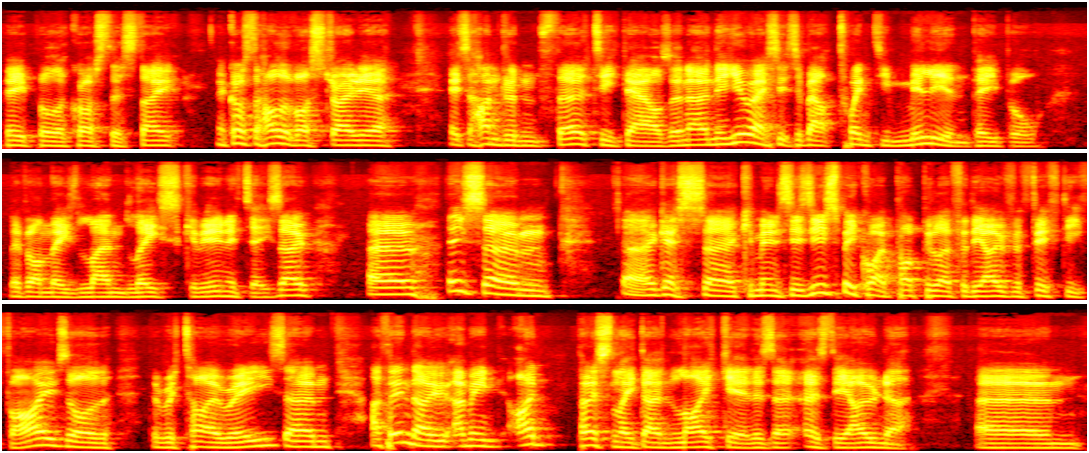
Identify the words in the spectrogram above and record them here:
people across the state. Across the whole of Australia, it's 130,000. Now in the US, it's about 20 million people live on these land lease communities. So uh, these um, uh, I guess uh, communities used to be quite popular for the over 55s or the retirees. Um, I think though, I mean, I personally don't like it as a, as the owner. Um,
